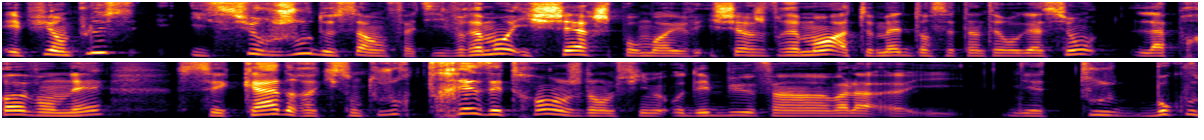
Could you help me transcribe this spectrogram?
Et puis en plus, il surjoue de ça en fait. Il vraiment, il cherche pour moi, il cherche vraiment à te mettre dans cette interrogation. La preuve en est ces cadres qui sont toujours très étranges dans le film. Au début, enfin voilà. euh, il- il y a tout, beaucoup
